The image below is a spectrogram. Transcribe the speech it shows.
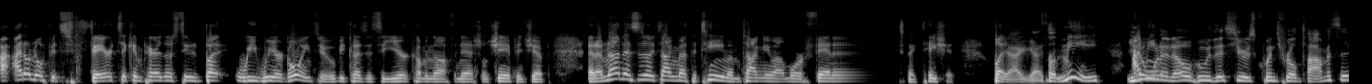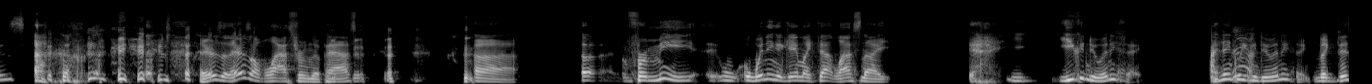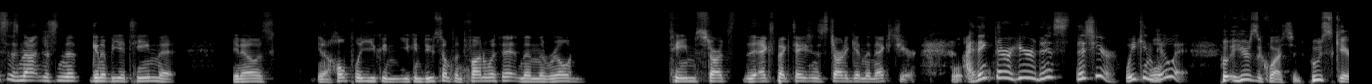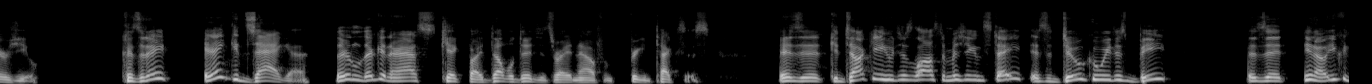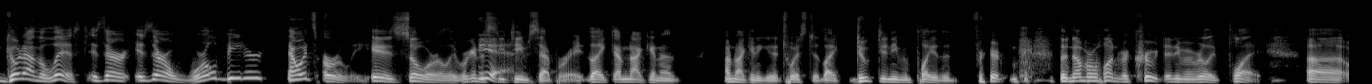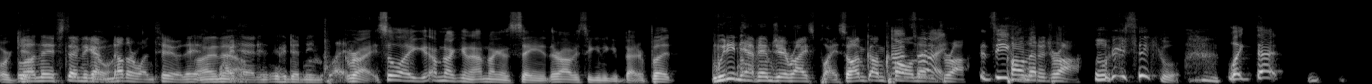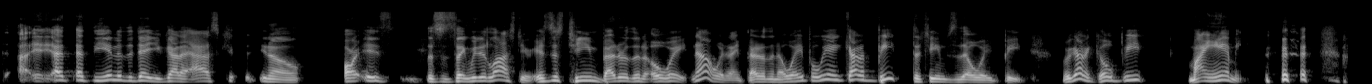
I, I don't know if it's fair to compare those two, but we we are going to because it's a year coming off a national championship. And I'm not necessarily talking about the team. I'm talking about more fan expectation. But yeah, I got For you. me, you I don't mean- want to know who this year's Quintrell Thomas is? there's a there's a blast from the past. Uh, uh, for me, winning a game like that last night, you, you can do anything. I think we can do anything. Like this is not just going to be a team that, you know, is you know hopefully you can you can do something fun with it, and then the real team starts. The expectations start again the next year. Well- I think they're here this this year. We can Well, do it. Here's the question: Who scares you? Because it ain't it ain't Gonzaga. They're they're getting their ass kicked by double digits right now from freaking Texas. Is it Kentucky who just lost to Michigan State? Is it Duke who we just beat? Is it you know you could go down the list. Is there is there a world beater? Now it's early. It is so early. We're gonna see teams separate. Like I'm not gonna I'm not gonna get it twisted. Like Duke didn't even play the the number one recruit didn't even really play. Uh or get well, and they've then they got going. another one too. They I had know. Whitehead who didn't even play. right. So like I'm not gonna I'm not gonna say it. They're obviously gonna get better, but We didn't have MJ Rice play, so I'm I'm calling that right. a draw. it's equal. Calling that a draw. it's equal. Like that. At, at the end of the day, you got to ask. You know, or is this is the thing we did last year? Is this team better than 08? No, it ain't better than 08, but we ain't got to beat the teams that 08 beat. We got to go beat Miami.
